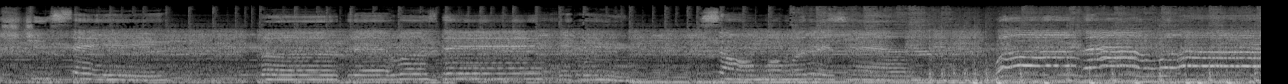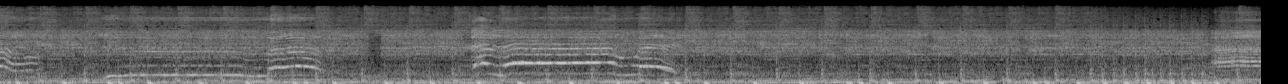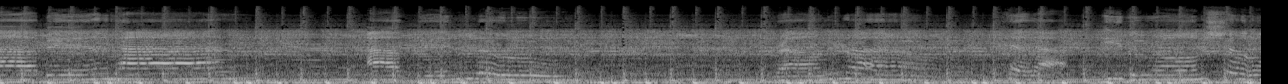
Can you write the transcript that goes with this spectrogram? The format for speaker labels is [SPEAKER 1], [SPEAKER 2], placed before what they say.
[SPEAKER 1] much to say, but. Revolution.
